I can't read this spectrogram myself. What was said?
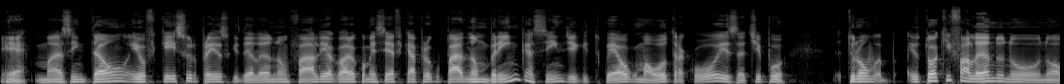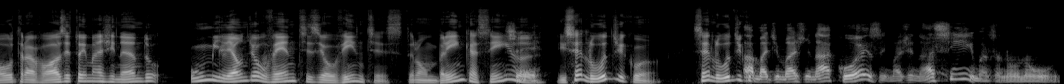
É, mas então eu fiquei surpreso que Delano não fala e agora eu comecei a ficar preocupado. Não brinca assim de que tu é alguma outra coisa, tipo, não, eu tô aqui falando no, no outra voz e tô imaginando um milhão de ouvintes e ouvintes. Tu não brinca assim? Sim. Isso é lúdico. Isso é lúdico. Ah, mas de imaginar a coisa, imaginar sim, mas eu não, não,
